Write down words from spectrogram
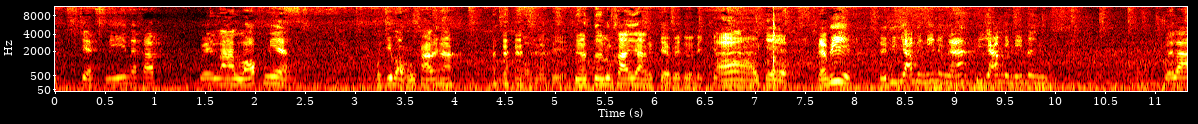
47 นี้นะครับ เวลาล็อกเนี่ย เมื่อกี้บอกลูกค้าเลยนะผมไม่พี่เตือนเตือนลูกค้ายังเดี๋ยวไปดูในคลิปอ่าโอเค เดี๋ยวพี่ เดี๋ยวพี่ย้ำอีกนิดนึงนะ พี่ย้ำอีกนิดนึง เวลา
